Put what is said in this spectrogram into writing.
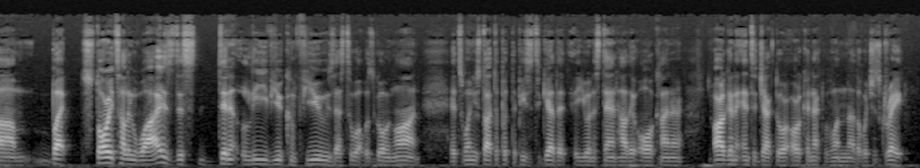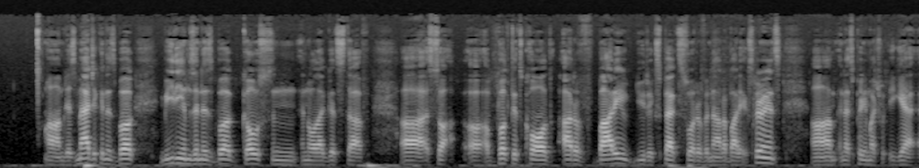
Um, but storytelling wise, this didn't leave you confused as to what was going on. It's when you start to put the pieces together, you understand how they all kind of are going to interject or, or connect with one another, which is great. Um, there's magic in this book, mediums in this book, ghosts, and, and all that good stuff. Uh, so, uh, a book that's called Out of Body, you'd expect sort of an out of body experience, um, and that's pretty much what you get.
